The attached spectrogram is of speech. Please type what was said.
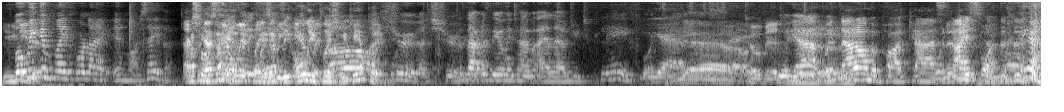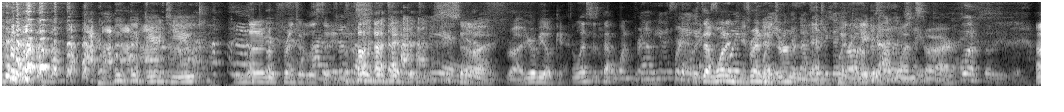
You But we to- can play Fortnite in Marseille though. Actually, That's that's, the saying. only Like, place. that's we the can only play. place we can't Oh, play That's true. That's true. Because that was the only time I allowed you to play Fortnite. Yeah. Yeah. COVID. Ooh, yeah, put that on the podcast. What- nice one, I guarantee you, none of your friends are listed. I in this. yeah. So Right, right. you'll be okay. Unless it's that one No, friend. he was saying It's that one in friend me in because Germany, I'm yeah. such a good Puerto friend. Rico. Yeah, One star. All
